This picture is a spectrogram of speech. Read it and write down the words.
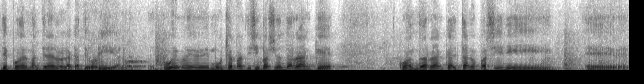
de poder mantenerlo en la categoría. ¿no? Tuve eh, mucha participación de arranque, cuando arranca el Tano Pacini, eh,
